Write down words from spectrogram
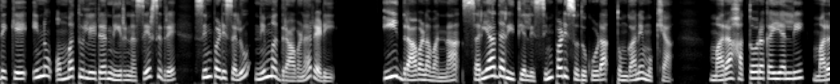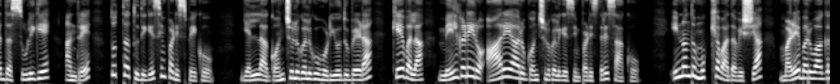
ಇದಕ್ಕೆ ಇನ್ನು ಒಂಬತ್ತು ಲೀಟರ್ ನೀರನ್ನ ಸೇರ್ಸಿದ್ರೆ ಸಿಂಪಡಿಸಲು ನಿಮ್ಮ ದ್ರಾವಣ ರೆಡಿ. ಈ ದ್ರಾವಣವನ್ನ ಸರಿಯಾದ ರೀತಿಯಲ್ಲಿ ಸಿಂಪಡಿಸೋದು ಕೂಡ ತುಂಬಾನೇ ಮುಖ್ಯ. ಮರ ಹತ್ತೋರ ಕೈಯಲ್ಲಿ, ಮರದ ಸುಳಿಗೆ, ಅಂದ್ರೆ ತುತ್ತ ತುದಿಗೆ ಸಿಂಪಡಿಸ್ಬೇಕು. ಎಲ್ಲ ಗೊಂಚಲುಗಳಿಗೂ ಹೊಡೆಯೋದು ಬೇಡ. ಕೇವಲ ಮೇಲ್ಗಡೆ ಇರೋ ಆರೇ ಆರು ಗೊಂಚಲುಗಳಿಗೆ ಸಿಂಪಡಿಸಿದ್ರೆ ಸಾಕು. ಇನ್ನೊಂದು ಮುಖ್ಯವಾದ ವಿಷಯ, ಮಳೆ ಬರುವಾಗ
